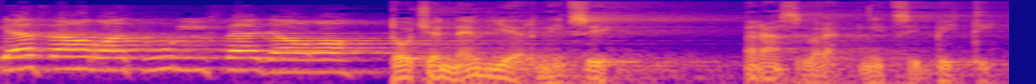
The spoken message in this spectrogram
kafaratu al-fajra. To će nevjernici, razvratnici biti.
